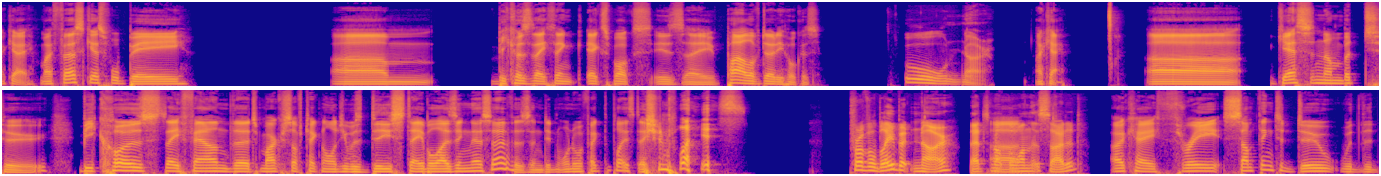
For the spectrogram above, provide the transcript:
Okay, my first guess will be, um, because they think Xbox is a pile of dirty hookers. Oh no. Okay. Uh, guess number two, because they found that Microsoft technology was destabilizing their servers and didn't want to affect the PlayStation players. Probably, but no. That's not Uh, the one that's cited. Okay, three, something to do with the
